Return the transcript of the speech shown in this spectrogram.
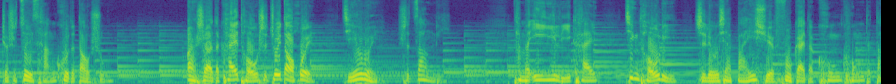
这是最残酷的倒数。二十二的开头是追悼会，结尾是葬礼。他们一一离开，镜头里只留下白雪覆盖的空空的大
